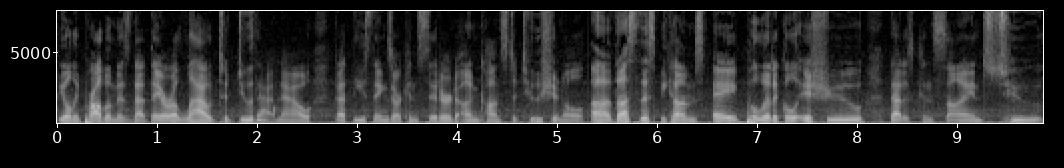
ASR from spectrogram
The only problem is that they are allowed to do that now, that these things are considered unconstitutional. Uh, thus, this becomes a political issue that is consigned to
